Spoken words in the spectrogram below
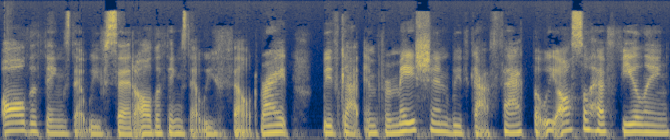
all the things that we've said, all the things that we've felt, right? We've got information, we've got fact, but we also have feeling.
